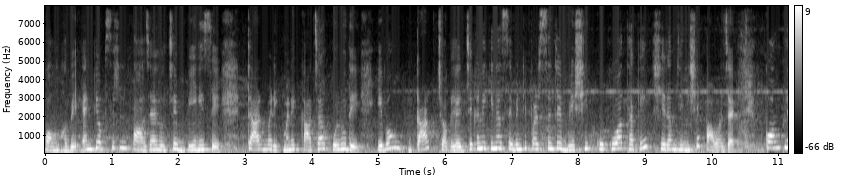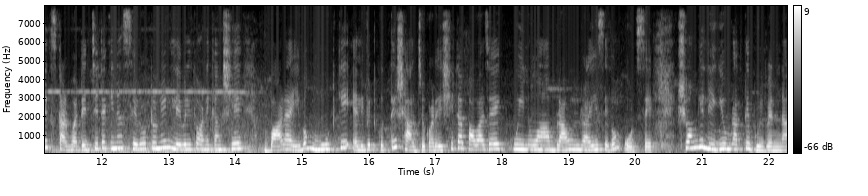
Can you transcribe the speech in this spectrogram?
কম হবে। অ্যান্টি অক্সিডেন্ট পাওয়া যায় হচ্ছে বেরিসে, টার্মারিক মানে কাঁচা হলুদে এবং ডার্ক চকলেট, যেখানে কিনা সেভেন্টি পার্সেন্টের বেশি কোকোয়া থাকে, সেরম জিনিসে পাওয়া যায়। কমপ্লেক্স কার্বোহাইড্রেট, যেটা কিনা সেরোটোনিন লেভেলকে অনেকাংশে বাড়ায় এবং মুডকে এলিভেট করতে সাহায্য করে। সেটা পাওয়া যায় কুইনোয়া, ব্রাউন রাইস এবং ওটসে। সঙ্গে লিগিউম রাখতে ভুলবেন না।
